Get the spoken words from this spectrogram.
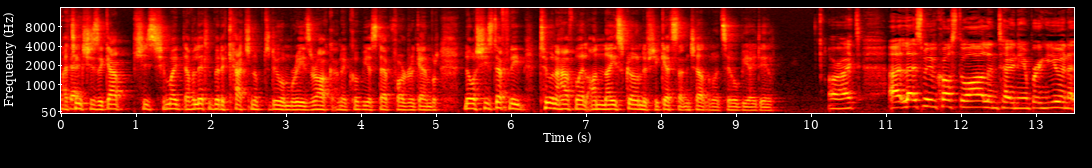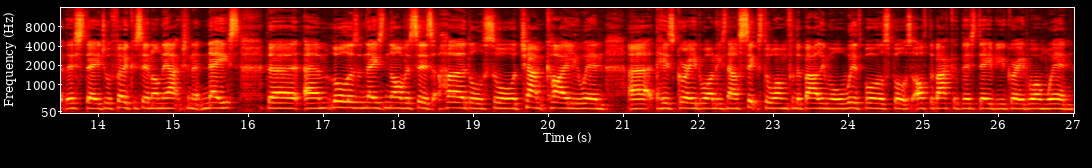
I think she's a gap. She's she might have a little bit of catching up to do on Marie's Rock, and it could be a step further again. But no, she's definitely two and a half mile on nice ground. If she gets that in Cheltenham, I'd say would be ideal. All right. Uh, let's move across to Ireland, Tony, and bring you in at this stage. We'll focus in on the action at Naas. The um, Lawlers of Naas novices hurdle saw Champ Kiely win uh, his Grade 1. He's now 6 to 1 for the Ballymore with Boyle Sports off the back of this debut Grade 1 win.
